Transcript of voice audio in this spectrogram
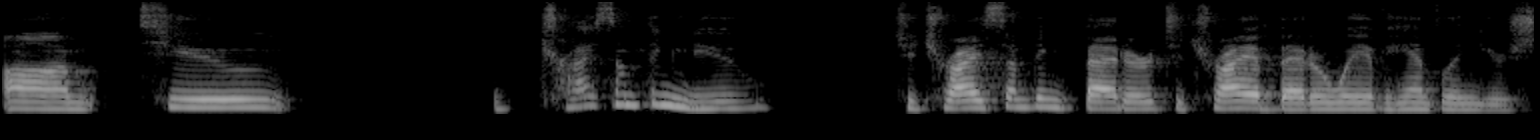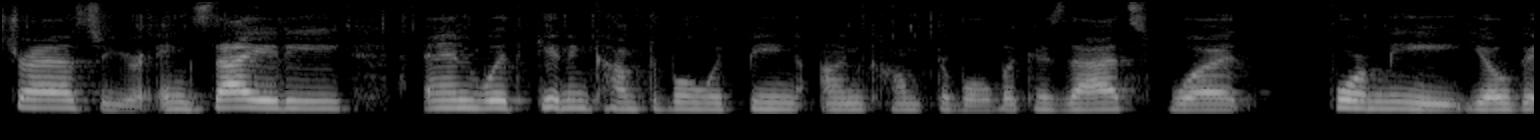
um, to try something new to try something better, to try a better way of handling your stress or your anxiety, and with getting comfortable with being uncomfortable, because that's what, for me, yoga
